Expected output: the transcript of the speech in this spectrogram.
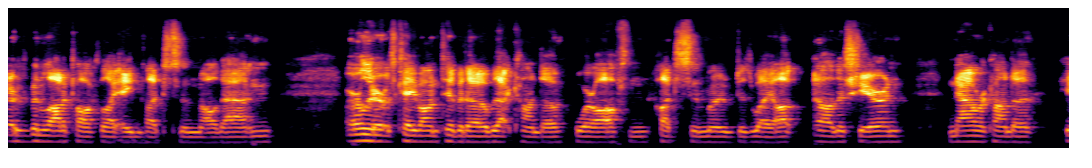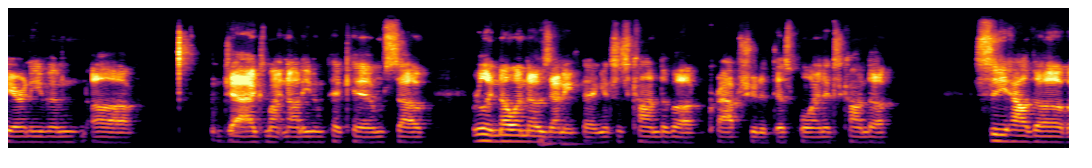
There's been a lot of talk like Aidan Hutchinson and all that, and earlier it was Kayvon Thibodeaux, but that kind of wore off, and Hutchinson moved his way up uh, this year, and now we're kind of hearing even uh, Jags might not even pick him. So really, no one knows anything. It's just kind of a crapshoot at this point. It's kind of see how the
